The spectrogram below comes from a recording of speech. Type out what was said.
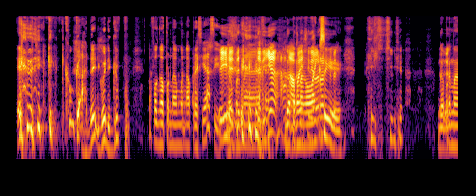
Kok nggak ada di gue di grup? Apa nggak pernah mengapresiasi? Iya, Nggak pernah. jadinya ah, Nggak ngapain pernah ini nge-like sih. Iya. nggak pernah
